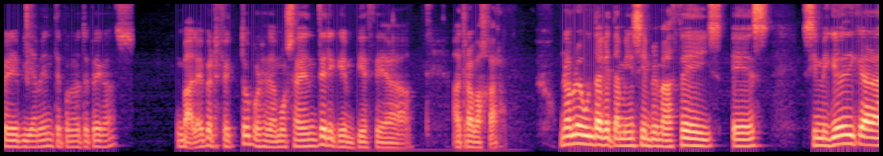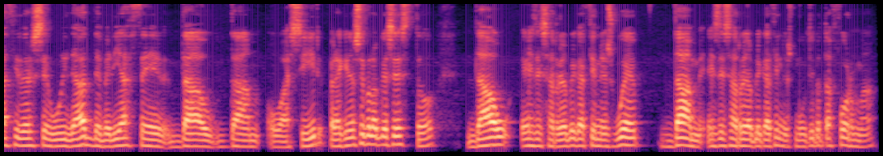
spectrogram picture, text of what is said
previamente, porque no te pegas. Vale, perfecto, pues le damos a Enter y que empiece a, trabajar. Una pregunta que también siempre me hacéis es si me quiero dedicar a la ciberseguridad, ¿debería hacer DAO, DAM o ASIR? Para quien no sepa lo que es esto, DAO es desarrollo de aplicaciones web, DAM es desarrollo de aplicaciones multiplataforma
